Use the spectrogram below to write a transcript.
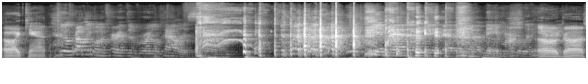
oh, I can't. There was probably one of her at the Royal Palace. Um, being mad at, at uh, Meghan Markle and Oh gosh,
